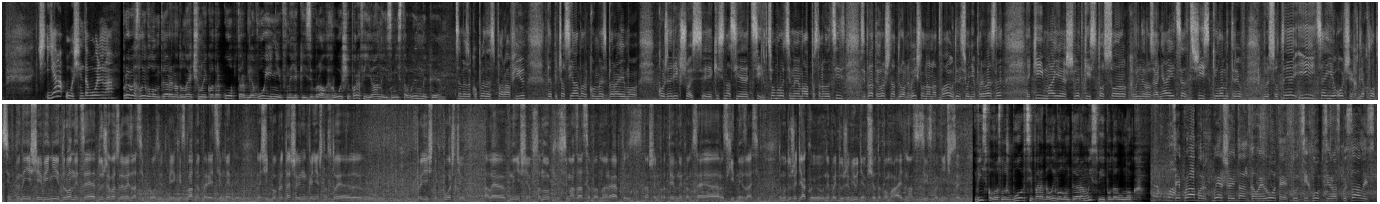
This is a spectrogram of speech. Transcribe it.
Я очень довольна. Привезли волонтери на Донеччину і квадрокоптер для воїнів, на який зібрали гроші парафіяни із міста Винники. Це ми закупили з парафією, де під час ярмарку ми збираємо кожен рік щось. Якісь у нас є ціль. В цьому році ми мали постановили ціль зібрати гроші на дрони. Вийшло нам на два. Один сьогодні привезли, який має швидкість 140, Він розганяється, 6 кілометрів висоти, і це є очі для хлопців. В нинішній війні дрони це дуже важливий засіб розвідки, який складно переоцінити. Значить, попри те, що він, звісно, стоїть е, прилічних коштів, але в нинішній обстановці з усіма засобами РЕП, з нашим противником, це розхідний засіб. Тому дуже дякую небайдужим людям, що допомагають нас у ці складні часи. Військовослужбовці передали волонтерам і свій подарунок. Це прапор першої танкової роти. Тут ці хлопці розписались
